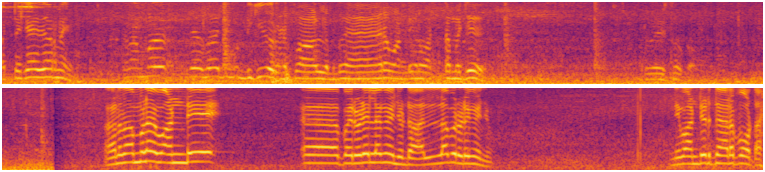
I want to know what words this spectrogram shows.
ഒറ്റയ്ക്കായത് കാരണേ നമ്മൾ ദിവസമായിട്ട് ബുദ്ധിക്ക് കയറണം ഇപ്പോൾ ആളില്ല. നമുക്ക് നേരെ വണ്ടികൾ വട്ടം വെച്ച് റിവേഴ്സ് നോക്കാം അങ്ങനെ നമ്മളെ വണ്ടി പരിപാടി പരിപാടിയെല്ലാം കഴിഞ്ഞുട്ടോ എല്ലാ പരിപാടിയും കഴിഞ്ഞു. ഇനി വണ്ടി എടുത്ത് നേരെ പോട്ടെ.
